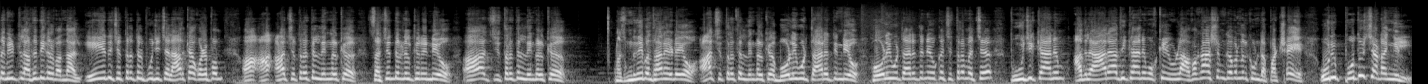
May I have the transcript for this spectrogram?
ഗവർണറുടെ വീട്ടിൽ അതിഥികൾ വന്നാൽ ഏത് ചിത്രത്തിൽ പൂജിച്ചാൽ ആർക്കാ കുഴപ്പം? ആ ചിത്രത്തിൽ നിങ്ങൾക്ക് സച്ചിൻ തെണ്ടുൽക്കറിന്റെയോ ആ ചിത്രത്തിൽ നിങ്ങൾക്ക് സ്മൃതി ബന്ധാനയുടെയോ ആ ചിത്രത്തിൽ നിങ്ങൾക്ക് ബോളിവുഡ് താരത്തിന്റെയോ ഹോളിവുഡ് താരത്തിന്റെയോ ഒക്കെ ചിത്രം വെച്ച് പൂജിക്കാനും അതിൽ ആരാധിക്കാനും ഒക്കെയുള്ള അവകാശം ഗവർണർക്കുണ്ട്. പക്ഷേ ഒരു പൊതുചടങ്ങിൽ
